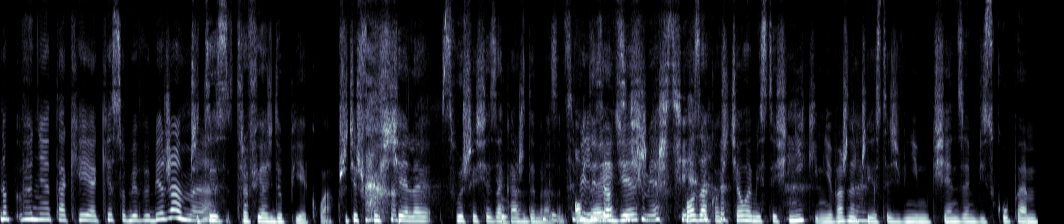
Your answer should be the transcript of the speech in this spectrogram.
No pewnie takie, jakie sobie wybierzemy. Czy ty trafiłaś do piekła? Przecież w kościele słyszy się za każdym razem. Odejdziesz, śmierci. poza kościołem jesteś nikim. Nieważne, Tak. czy jesteś w nim księdzem, biskupem,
